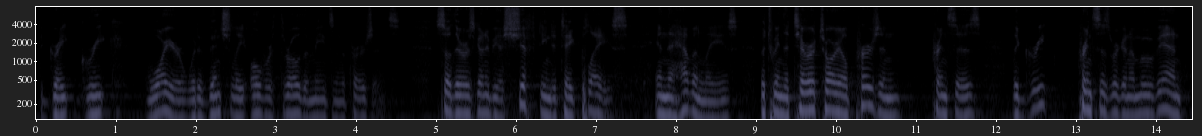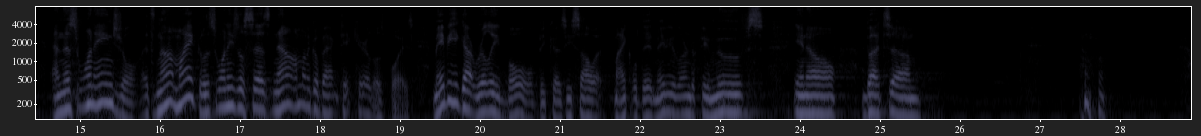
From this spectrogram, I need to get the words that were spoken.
the great Greek warrior, would eventually overthrow the Medes and the Persians. So there was going to be a shifting to take place in the heavenlies between the territorial Persian princes, the Greek princes were going to move in, and this one angel, it's not Michael, this one angel says, Now I'm going to go back and take care of those boys. Maybe he got really bold because he saw what Michael did. Maybe he learned a few moves, you know, but. Um,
